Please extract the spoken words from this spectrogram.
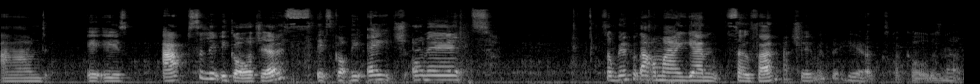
And it is absolutely gorgeous. It's got the H on it. So I'm going to put that on my um, sofa. Actually, I'm going to put it here. It's quite cold, isn't it?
